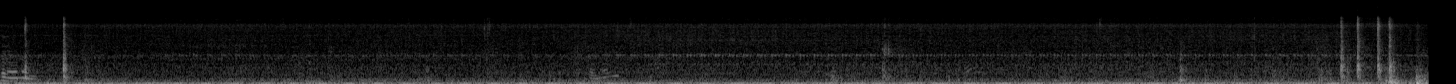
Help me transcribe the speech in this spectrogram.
这个。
